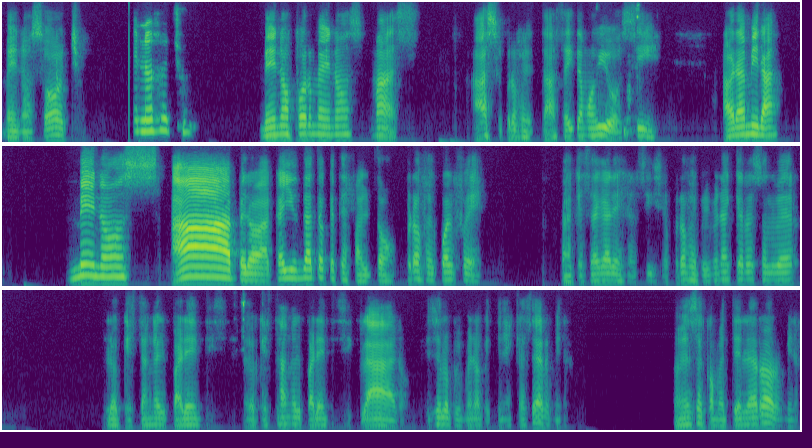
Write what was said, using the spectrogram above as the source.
menos 8. Menos 8. Menos por menos, más. Ah, su profe, hasta ahí estamos vivos, sí. Ahora mira, menos... Ah, pero acá hay un dato que te faltó. Profe, ¿cuál fue? Para que salga el ejercicio. Profe, primero hay que resolver lo que está en el paréntesis. Lo que está en el paréntesis, claro. Eso es lo primero que tienes que hacer, mira. No vayas a cometer el error, mira.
